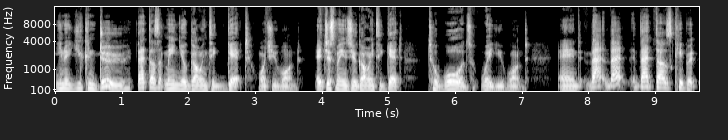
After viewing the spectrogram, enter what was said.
you know, you can do that doesn't mean you're going to get what you want. It just means you're going to get towards where you want. And that, that, that does keep it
